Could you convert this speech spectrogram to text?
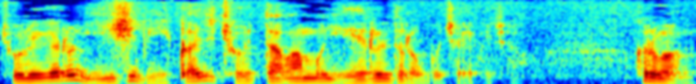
조리개를 22까지 조였다고 한번 예를 들어보죠, 이거죠. 그러면,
